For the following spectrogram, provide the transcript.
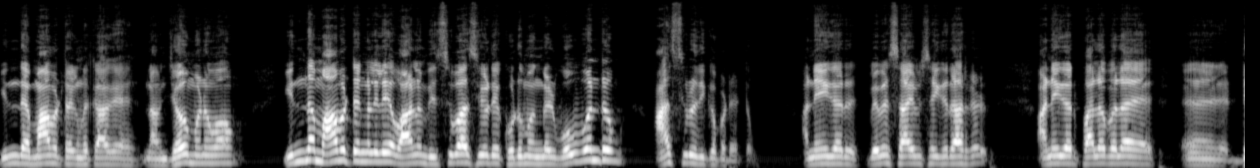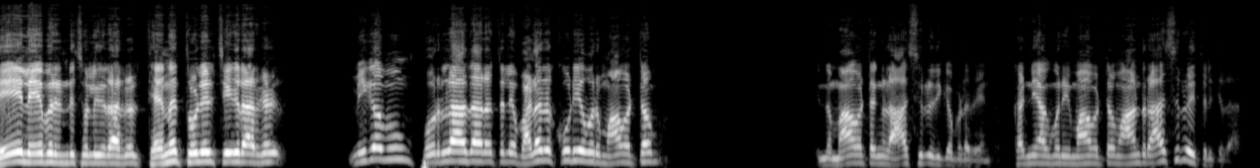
இந்த மாவட்டங்களுக்காக நாம் ஜெபம் பண்ணுவோம். இந்த மாவட்டங்களிலே வாழும் விசுவாசியுடைய குடும்பங்கள் ஒவ்வொன்றும் ஆசீர்வதிக்கப்படட்டும். அநேகர் விவசாயம் செய்கிறார்கள். அநேகர் பல பல டே லேபர் என்று சொல்கிறார்கள் தென தொழில் செய்கிறார்கள். மிகவும் பொருளாதாரத்தில் வளரக்கூடிய ஒரு மாவட்டம். இந்த மாவட்டங்கள் ஆசீர்வதிக்கப்பட வேண்டும். கன்னியாகுமரி மாவட்டம் ஆண்டு ஆசீர்வதித்திருக்கிறார்.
